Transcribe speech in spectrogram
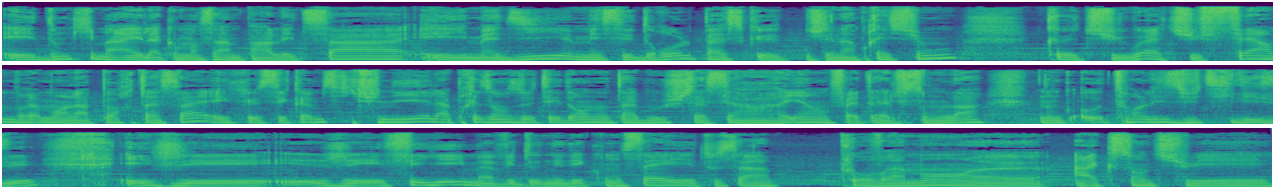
Et donc il m'a, il a commencé à me parler de ça et il m'a dit mais c'est drôle parce que j'ai l'impression que tu, ouais, tu fermes vraiment la porte à ça et que c'est comme si tu niais la présence de tes dents dans ta bouche. Ça sert à rien en fait, elles sont là, donc autant les utiliser. Et j'ai, j'ai essayé, il m'avait donné des conseils et tout ça pour vraiment euh, accentuer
